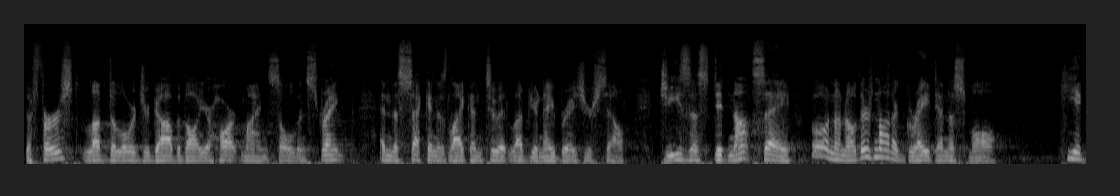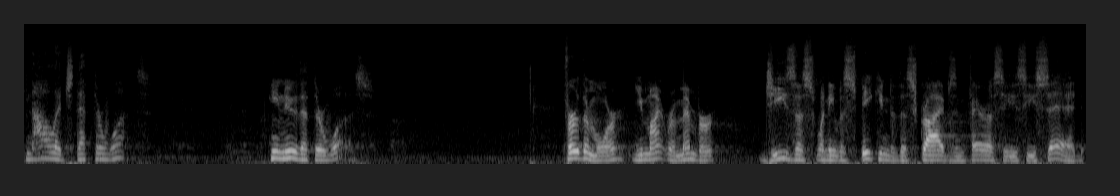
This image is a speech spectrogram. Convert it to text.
The first, love the Lord your God with all your heart, mind, soul, and strength. And the second is like unto it, love your neighbor as yourself. Jesus did not say, oh, no, no, there's not a great and a small. He acknowledged that there was. He knew that there was. Furthermore, you might remember Jesus, when he was speaking to the scribes and Pharisees, he said,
